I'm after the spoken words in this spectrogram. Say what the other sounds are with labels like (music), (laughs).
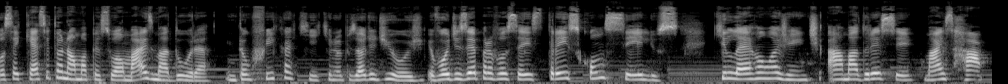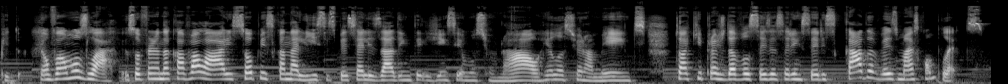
Você quer se tornar uma pessoa mais madura? Então fica aqui que no episódio de hoje eu vou dizer para vocês três conselhos que levam a gente a amadurecer mais rápido. Então vamos lá. Eu sou Fernanda Cavalari, sou psicanalista especializada em inteligência emocional, relacionamentos. Tô aqui para ajudar vocês a serem seres cada vez mais completos.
